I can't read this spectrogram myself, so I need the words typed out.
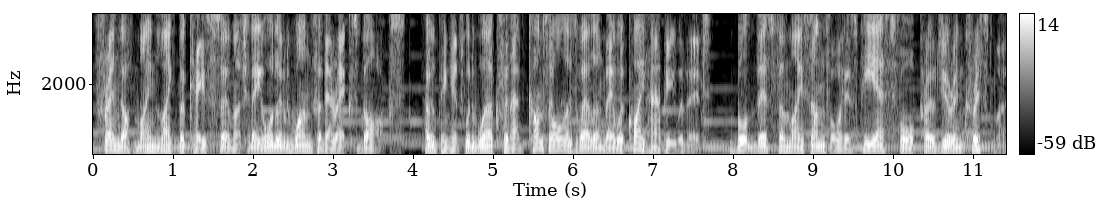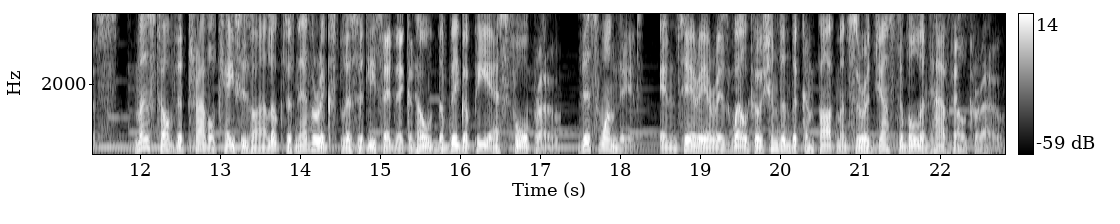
friend of mine liked the case so much they ordered one for their Xbox, hoping it would work for that console as well and they were quite happy with it. Bought this for my son for his PS4 Pro during Christmas. Most of the travel cases I looked at never explicitly said they could hold the bigger PS4 Pro. This one did. Interior is well cushioned and the compartments are adjustable and have velcro.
